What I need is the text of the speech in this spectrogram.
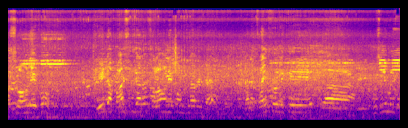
అస్సలం ఏంటి పాస్టర్ గారు సలాం అలేకం అంటున్నారంటే మన క్రైస్తవులకి ముస్లింలకి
